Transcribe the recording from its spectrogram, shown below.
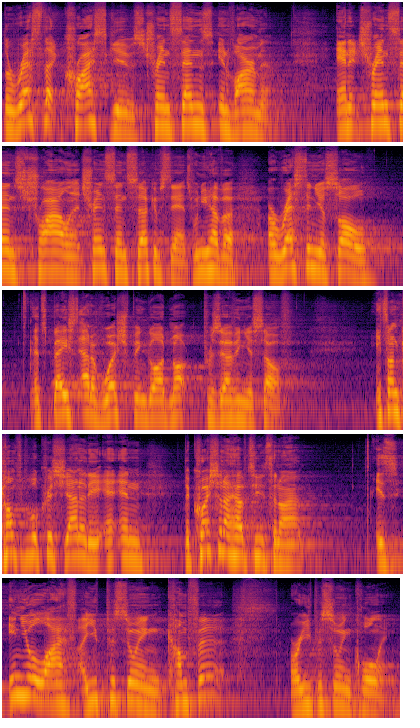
the rest that Christ gives transcends environment and it transcends trial and it transcends circumstance. When you have a, a rest in your soul that's based out of worshiping God, not preserving yourself, it's uncomfortable Christianity. And, and the question I have to you tonight is in your life, are you pursuing comfort or are you pursuing calling?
